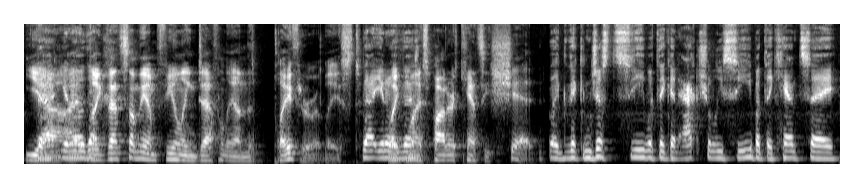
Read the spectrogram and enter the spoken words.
yeah. That, you know, that, like that's something I'm feeling definitely on the playthrough at least. That you know, like my spotters can't see shit. Like they can just see what they can actually see, but they can't say.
